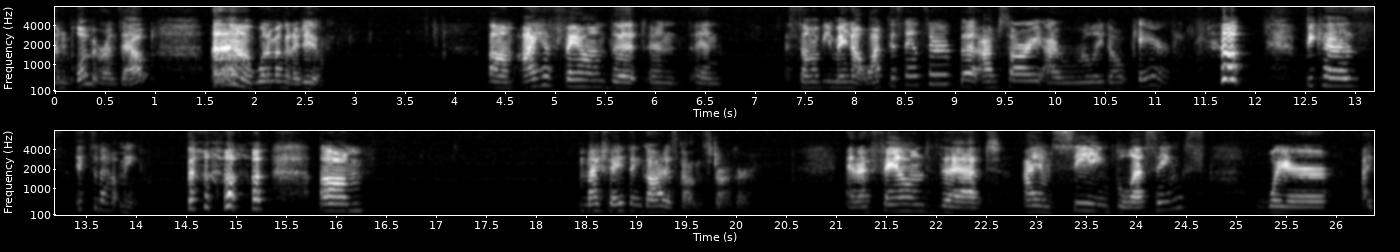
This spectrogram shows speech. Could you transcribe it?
unemployment runs out? what am I going to do? Um, I have found that, and and some of you may not like this answer, but I'm sorry, I really don't care because it's about me. um, my faith in God has gotten stronger, and I found that I am seeing blessings where I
